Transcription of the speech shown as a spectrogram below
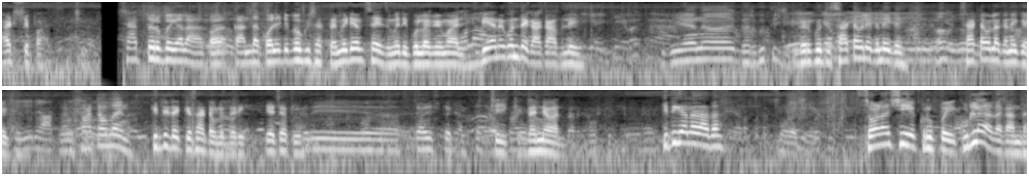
आठशे पाच. शहात्तर रुपये गेला हा का- कांदा. क्वालिटी बघू शकता. मीडियम साईजमध्ये गुलाबी माल. आहे. बियाणं कोणते काका आपले? बियाणं घरगुतीचे घरगुती. साठवले का नाही काही? साठवलं का नाही काही? साठवलाय ना. किती टक्के साठवलं तरी? याच्यातलं? चाळीस टक्के. ठीक आहे. धन्यवाद. किती गेला दादा? सोळाशे एक रुपये. कुठला आहे दादा कांदा?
